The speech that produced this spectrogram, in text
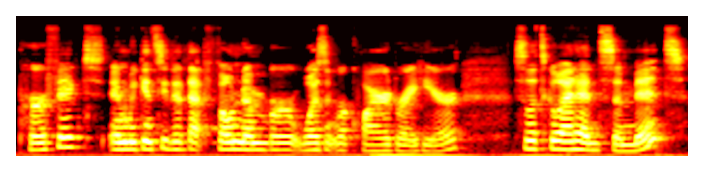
Perfect. And we can see that that phone number wasn't required right here. So let's go ahead and submit.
